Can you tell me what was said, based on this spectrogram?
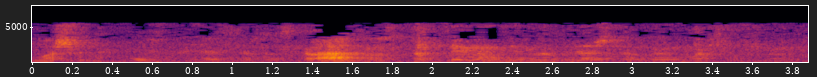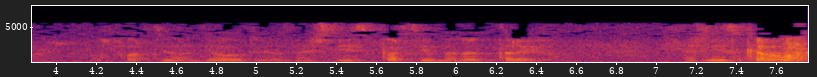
В машине. А? В спортивном делают две. Значит, если спортивно, то это трейф. Значит, есть корова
